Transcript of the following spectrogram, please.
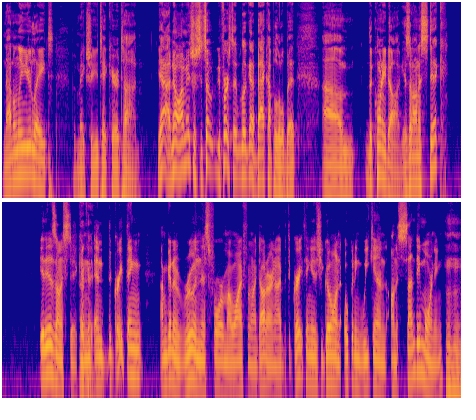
not only you're late, but make sure you take care of Todd." Yeah, no, I'm interested. So first, I got to back up a little bit. Um, the corny dog is it on a stick? It is on a stick, and Okay. and the great thing. I'm going to ruin this for my wife and my daughter and I, but the great thing is you go on opening weekend on a Sunday morning, Mm-hmm.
